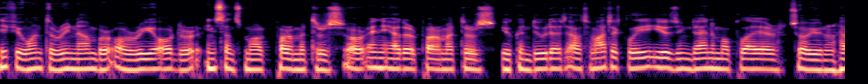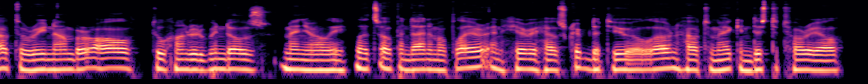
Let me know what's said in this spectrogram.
If you want to renumber or reorder instance mark parameters or any other parameters, you can do that automatically using Dynamo Player, so you don't have to renumber all 200 windows manually. Let's open Dynamo Player and here we have script that you will learn how to make in this tutorial.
